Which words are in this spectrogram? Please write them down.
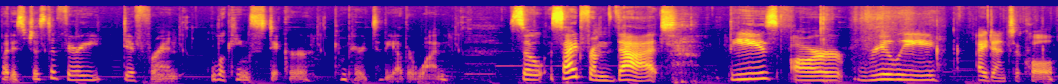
but it's just a very different looking sticker compared to the other one. So aside from that, these are really identical.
